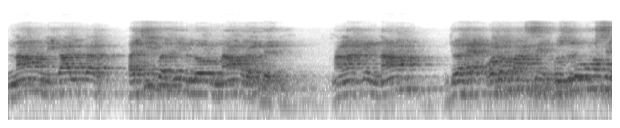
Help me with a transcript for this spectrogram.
नाम निकालकर अजीब अजीब लोग नाम रख देते हैं। हालाँकि नाम जो है उलमा से, बुज़ुर्गों से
